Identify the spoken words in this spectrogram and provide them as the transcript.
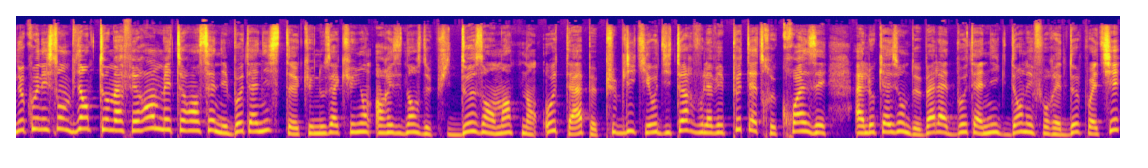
Nous connaissons bien Thomas Ferrand, metteur en scène et botaniste que nous accueillons en résidence depuis deux ans maintenant au TAP. Public et auditeur, vous l'avez peut-être croisé à l'occasion de balades botaniques dans les forêts de Poitiers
